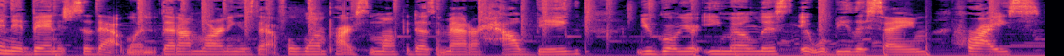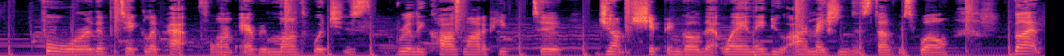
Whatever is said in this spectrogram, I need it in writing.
An advantage to that one that I'm learning is that for one price a month, it doesn't matter how big you grow your email list, it will be the same price for the particular platform every month, which is really caused a lot of people to jump ship and go that way. And they do automations and stuff as well. But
